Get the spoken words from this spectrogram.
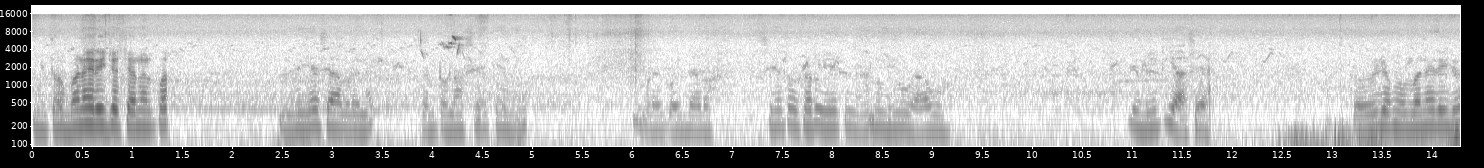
મિત્રો, બને રહીજો ચેનલ પર. જોઈએ છે આપણને કંટોલા છે કે નહીં. આપણે કોઈ દાડો છે તો ખરું, એક નાનું એવું આવું. જે બીટીયા છે. તો વિડીયોમાં બને રહીજો.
